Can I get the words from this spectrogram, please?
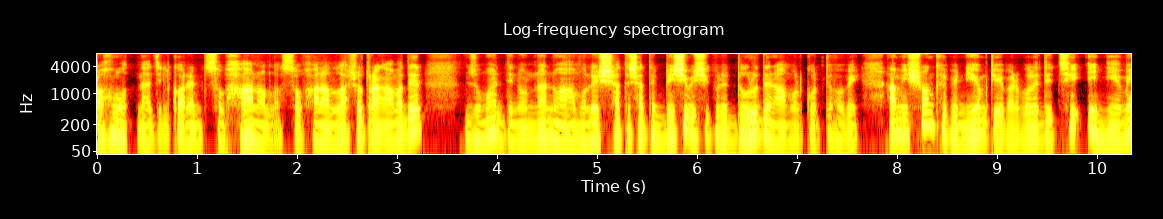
রহমত নাজিল করেন। সোভান আল্লাহ সোভান আল্লাহ সুতরাং আমাদের জুমার দিন অন্যান্য আমলের সাথে সাথে বেশি বেশি করে দরুদের আমল করতে হবে। আমি সংক্ষেপে নিয়মটি এবার বলে দিচ্ছি। এই নিয়মে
